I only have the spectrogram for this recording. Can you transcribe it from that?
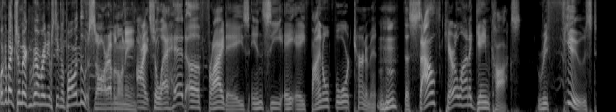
Welcome back to American Ground Radio. Stephen Parr with Louis R. Avalone. All right, so ahead of Friday's NCAA Final Four tournament, Mm-hmm. the South Carolina Gamecocks refused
